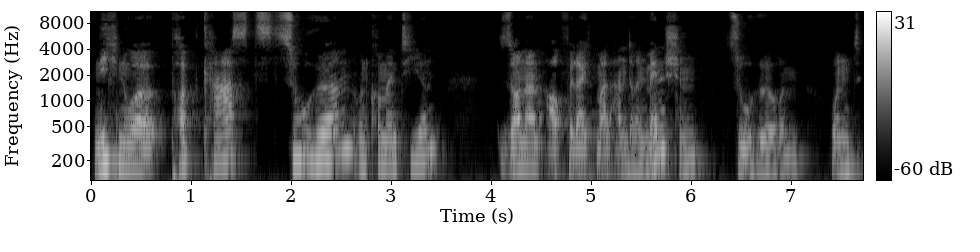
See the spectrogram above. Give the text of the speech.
nicht nur Podcasts zuhören und kommentieren, sondern auch vielleicht mal anderen Menschen zuhören und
